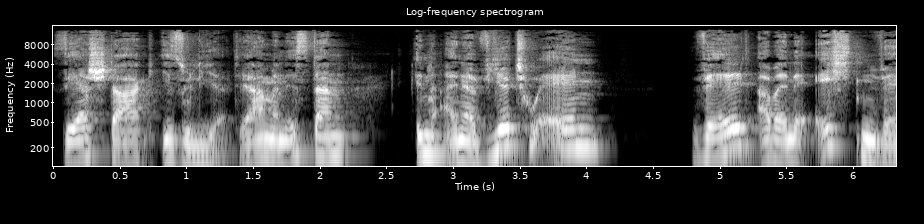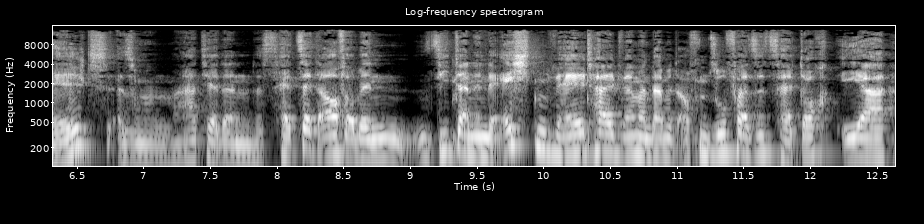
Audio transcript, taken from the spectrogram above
sehr stark isoliert. Ja, man ist dann in einer virtuellen Welt, aber in der echten Welt, also man hat ja dann das Headset auf, aber sieht dann in der echten Welt halt, wenn man damit auf dem Sofa sitzt, halt doch eher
